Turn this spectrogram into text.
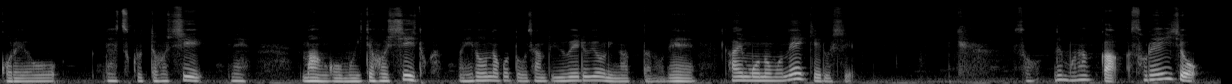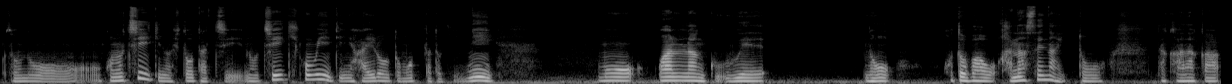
これを、ね、作ってほしい、ね、マンゴー剥いてほしいとか、まあ、いろんなことをちゃんと言えるようになったので買い物もね行けるし。そう。でもなんかそれ以上そのこの地域の人たちの地域コミュニティに入ろうと思った時にもうワンランク上の言葉を話せないとなかなか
